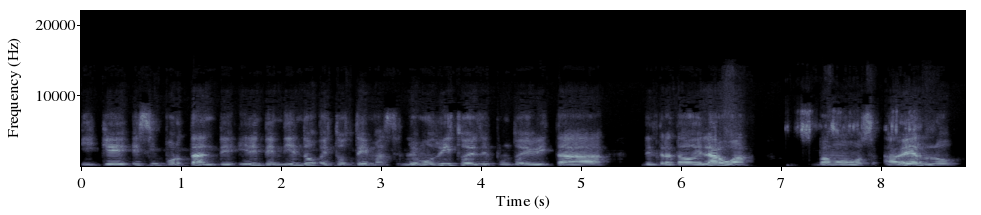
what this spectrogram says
y que es importante ir entendiendo estos temas. Lo hemos visto desde el punto de vista del Tratado del Agua, Vamos a verlo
